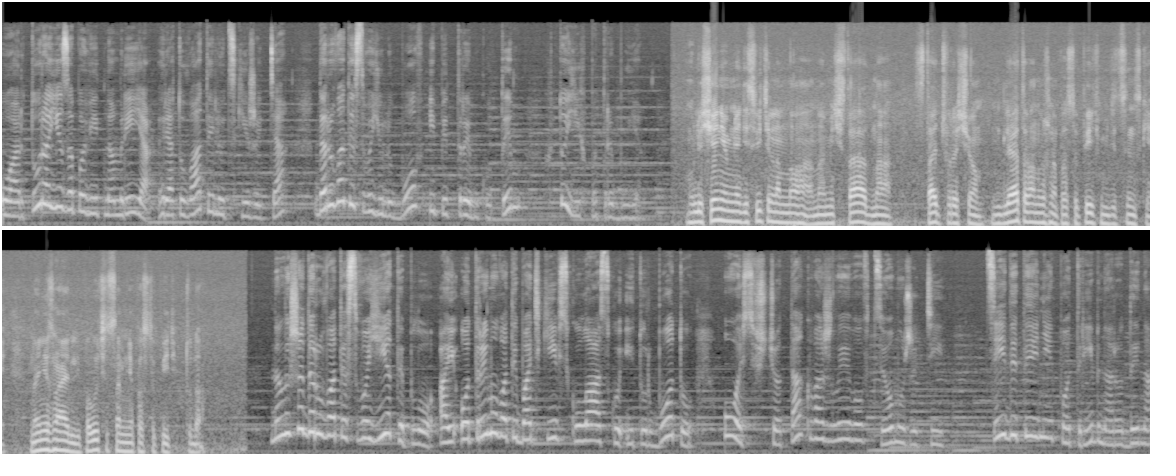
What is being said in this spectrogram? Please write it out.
У Артура є заповітна мрія рятувати людські життя, дарувати свою любов і підтримку тим, хто їх потребує. Увлечений у меня действительно много, но мечта одна – стать врачом. Для этого нужно поступить в медицинский. Но я не знаю, ли получится мне поступить туда. Не лише дарувати своє тепло, а й отримувати батьківську ласку і турботу ось що так важливо в цьому житті. Цій дитині потрібна родина.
